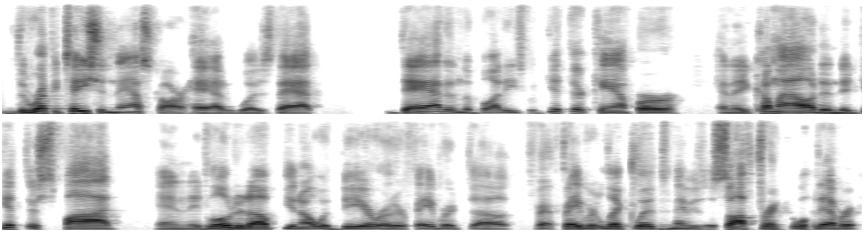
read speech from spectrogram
the reputation NASCAR had was that Dad and the buddies would get their camper and they'd come out and they'd get their spot and they'd load it up, you know, with beer or their favorite uh, favorite liquids, maybe it was a soft drink or whatever,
